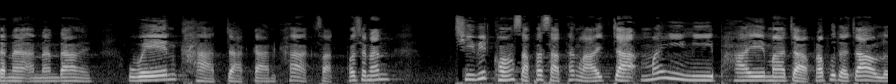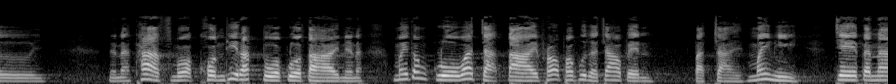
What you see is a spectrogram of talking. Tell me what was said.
ตนาอันนั้นได้ เว้นขาดจากการฆ่าสัตว์ เพราะฉะนั้นชีวิตของสรรพสัตว์ทั้งหลายจะไม่มีภัยมาจากพระพุทธเจ้าเลยเนี่ยนะถ้าสมมติคนที่รักตัวกลัวตายเนี่ยนะไม่ต้องกลัวว่าจะตาย เพราะพระพุทธเจ้าเป็นปัจจัยไม่มีเจตนา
